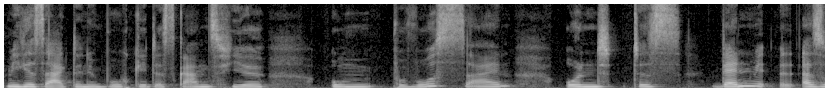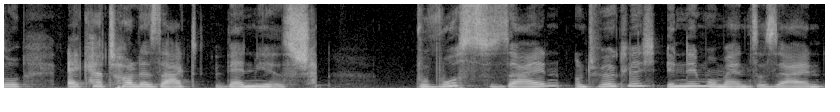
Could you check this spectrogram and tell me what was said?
Wie gesagt, in dem Buch geht es ganz viel um Bewusstsein und das, wenn wir, also Eckhart Tolle sagt, wenn wir es schaffen, bewusst zu sein und wirklich in dem Moment zu sein,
